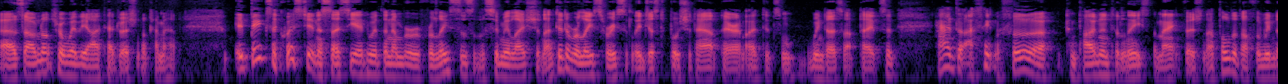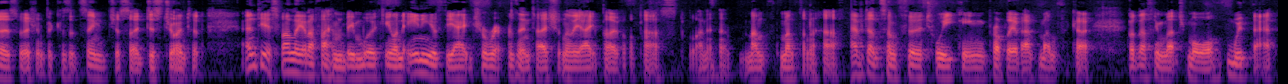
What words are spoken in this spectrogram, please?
Uh, so I'm not sure where the iPad version will come out. It begs a question associated with the number of releases of the simulation. I did a release recently just to push it out there, and I did some Windows updates. And had, I think, the fur component, at least the Mac version, I pulled it off the Windows version because it seemed just so disjointed. And yes, funnily enough, I haven't been working on any of the actual representation of the ape over the past, well, know, month, month and a half. I've done some fur tweaking probably about a month ago, but nothing much more with that.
